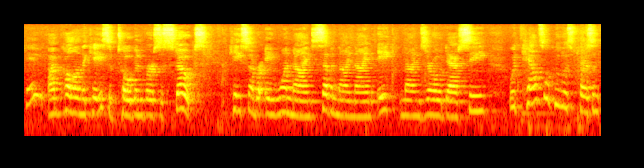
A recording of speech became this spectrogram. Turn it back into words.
Okay, I'm calling the case of Tobin versus Stokes. Case number A197998990-C. Would counsel who is present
